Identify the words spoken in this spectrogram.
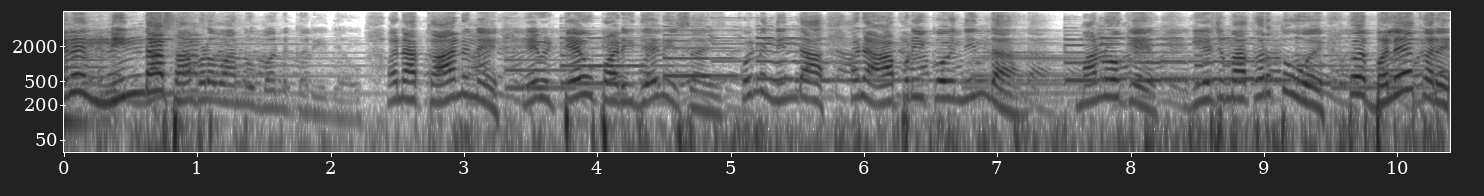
એને નિંદા સાંભળવાનું બંધ કરી દેવું. અને આ કાનને એવી ટેવ પાડી દેવી, સાહેબ. કોઈની નિંદા? અને આપણી કોઈ નિંદા? માનો કે ગેજમાં કરતું હોય, તો એ ભલે કરે,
